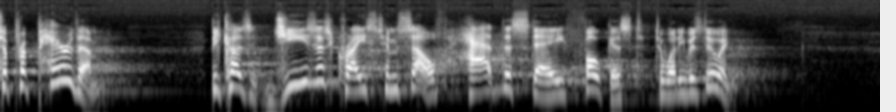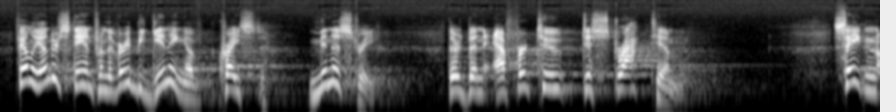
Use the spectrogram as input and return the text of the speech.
to prepare them. Because Jesus Christ himself had to stay focused to what he was doing. Family, understand from the very beginning of Christ's ministry, there's been effort to distract him. Satan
